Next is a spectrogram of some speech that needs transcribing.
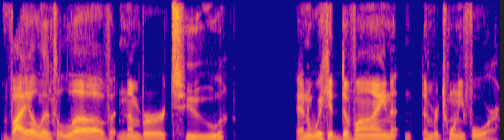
Violent Love number two, and Wicked Divine number 24.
